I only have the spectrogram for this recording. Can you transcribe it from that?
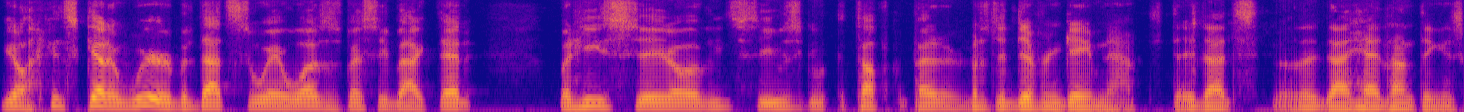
you know, it's kind of weird, but that's the way it was, especially back then. But he's you know he's, he was a tough competitor. But it's a different game now. That's that headhunting is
